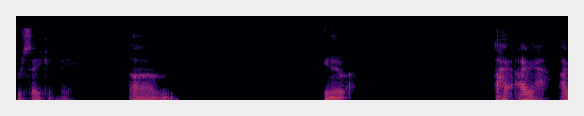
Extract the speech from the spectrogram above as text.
forsaken me? Um you know i i i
